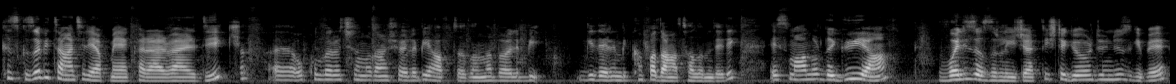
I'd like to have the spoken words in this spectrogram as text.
Kız kıza bir tatil yapmaya karar verdik. Ee, okullar açılmadan şöyle bir haftalığına böyle bir gidelim bir kafa dağıtalım dedik. Esma Nur da güya valiz hazırlayacaktı. İşte gördüğünüz gibi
